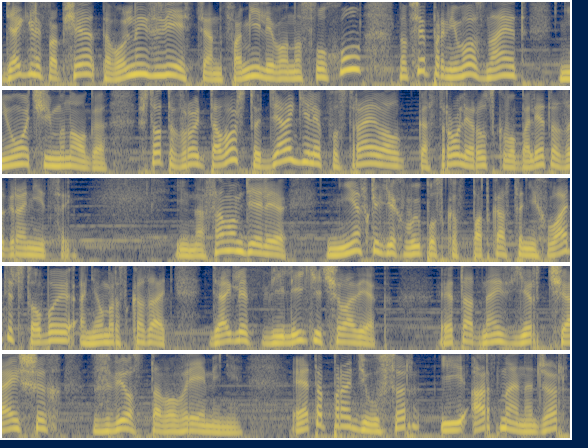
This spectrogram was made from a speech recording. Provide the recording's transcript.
Дягилев вообще довольно известен, фамилия его на слуху, но все про него знают не очень много. Что-то вроде того, что Дягилев устраивал гастроли русского балета за границей. И на самом деле нескольких выпусков подкаста не хватит, чтобы о нем рассказать. Дягилев — великий человек. Это одна из ярчайших звезд того времени. Это продюсер и арт-менеджер,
